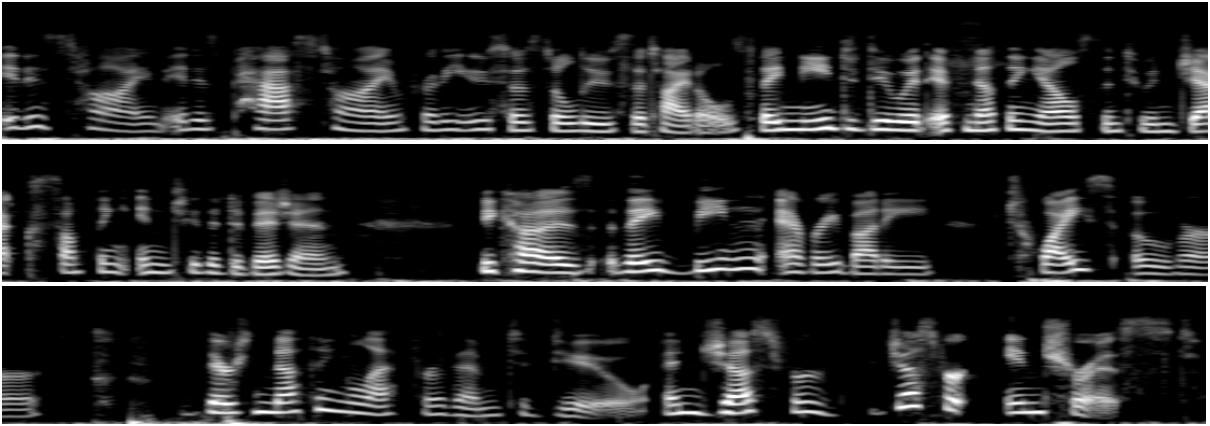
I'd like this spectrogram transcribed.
it is time, it is past time for the Usos to lose the titles. They need to do it, if nothing else, than to inject something into the division because they've beaten everybody twice over. There's nothing left for them to do. And just for, just for interest,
